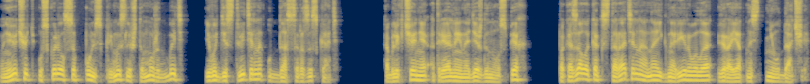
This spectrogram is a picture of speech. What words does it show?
У нее чуть ускорился пульс при мысли, что, может быть, его действительно удастся разыскать. Облегчение от реальной надежды на успех показало, как старательно она игнорировала вероятность неудачи.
